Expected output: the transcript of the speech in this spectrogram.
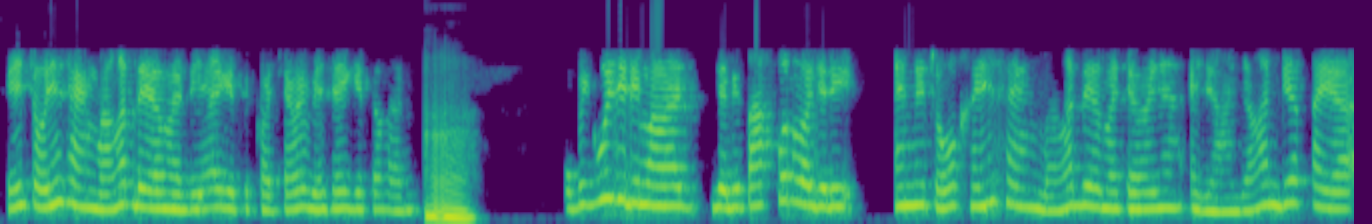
kayaknya cowoknya sayang banget deh sama dia gitu kalau cewek biasanya gitu kan uh -uh. tapi gue jadi malah jadi takut loh jadi eh, ini cowok kayaknya sayang banget deh sama ceweknya eh jangan-jangan dia kayak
